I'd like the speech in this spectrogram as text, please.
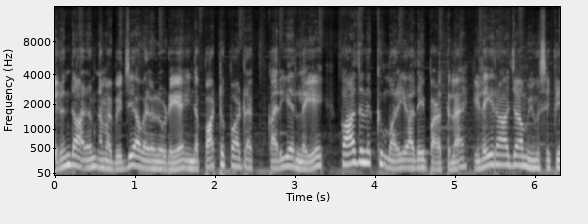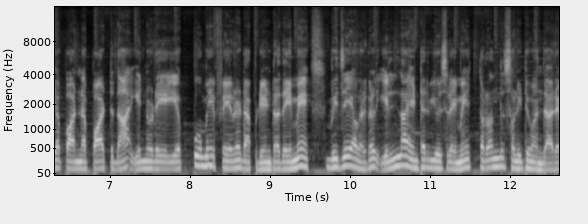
இருந்தாலும் நம்ம விஜய் அவர்களுடைய இந்த பாட்டு பாடுற கரியர்லேயே காதலுக்கு மரியாதை படத்தில் இளையராஜா மியூசிக்கில் பாடின பாட்டு தான் என்னுடைய எப்பவுமே ஃபேவரட் அப்படின்றதையுமே விஜய் அவர்கள் எல்லா இன்டர்வியூஸ்லையுமே தொடர்ந்து சொல்லிட்டு வந்தார்.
